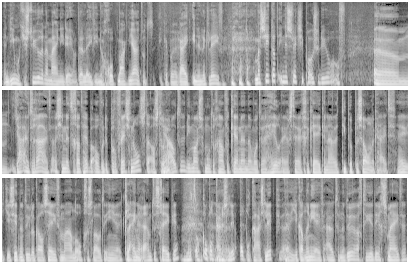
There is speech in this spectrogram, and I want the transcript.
En die moet je sturen naar mijn idee. Want daar leven je in een god maakt niet uit. Want ik heb een rijk innerlijk leven. maar zit dat in de selectieprocedure? Of? Um, ja, uiteraard. Als je het gaat hebben over de professionals, de astronauten die Mars moeten gaan verkennen, dan wordt er heel erg sterk gekeken naar het type persoonlijkheid. je zit natuurlijk al zeven maanden opgesloten in je kleine ruimtescheepje. Met op elkaars lip. Uh, op elkaars lip. Uh, je kan er niet even uit en de deur achter je dicht smijten.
